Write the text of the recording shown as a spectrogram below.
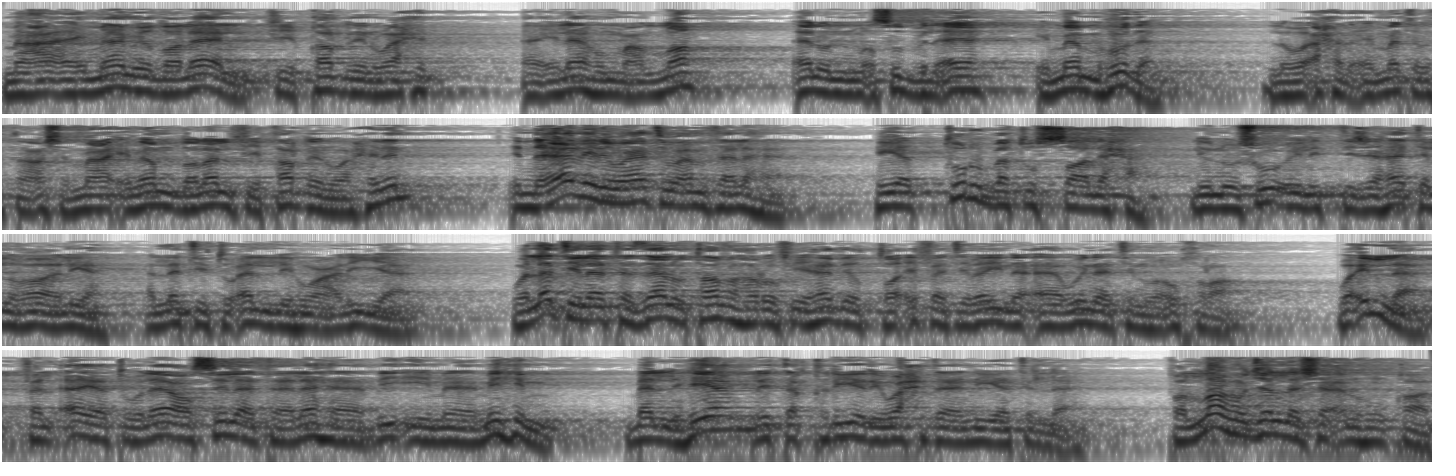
مع إمام ضلال في قرن واحد. أإله مع الله قالوا المقصود بالآية إمام هدى اللي هو أحد أئمة الاثنى عشر مع إمام ضلال في قرن واحد. إن هذه الروايات وأمثالها هي التربة الصالحة لنشوء الاتجاهات الغالية التي تؤله عليا. والتي لا تزال تظهر في هذه الطائفة بين آونة وأخرى. وإلا فالآية لا صلة لها بإمامهم بل هي لتقرير وحدانية الله. فالله جل شأنه قال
